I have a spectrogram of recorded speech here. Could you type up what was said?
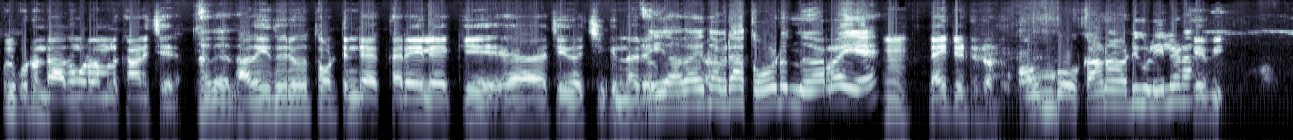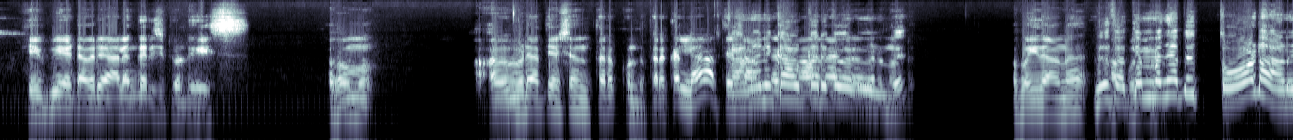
പുൽക്കൂട്ടുണ്ട് അതും കൂടെ നമ്മൾ കാണിച്ചു തരാം. അതെ ഇതൊരു തോട്ടിന്റെ കരയിലേക്ക് ചെയ്തു വെച്ചിരിക്കുന്ന ഒരു അതായത് അവർ ആ തോട് നിറയെ ലൈറ്റ് ഇട്ടിട്ടുണ്ട്. കാണാൻ അടിപൊളി ഹെവി ഹെവി ആയിട്ട് അവർ അലങ്കരിച്ചിട്ടുണ്ട് കേസ് അപ്പം ഇവിടെ അത്യാവശ്യം തിരക്കുണ്ട്. തിരക്കല്ല അത്യാവശ്യം. അപ്പൊ ഇതാണ് ഇത് സത്യം പറഞ്ഞാൽ അത് തോടാണ്.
